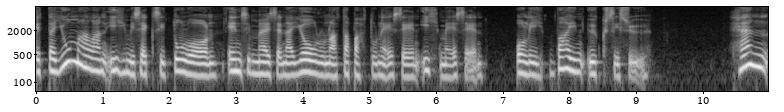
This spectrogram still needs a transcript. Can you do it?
että Jumalan ihmiseksi tuloon ensimmäisenä jouluna tapahtuneeseen ihmeeseen oli vain yksi syy. Hän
